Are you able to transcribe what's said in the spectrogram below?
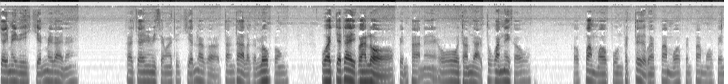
ใจไม่ดีเขียนไม่ได้นะ ถ้าใจไม่มีสมาธิเขียนเราก็ตั้งท่าเราก็โลภลงว่าจะได้มาหล่อเป็นพระนะโอ้ทำอยากทุกวันให้เขา เขาปั้มเอาปูนพัตเตอร์มาปั้มเอาเป็นปั้มเอาเป็น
